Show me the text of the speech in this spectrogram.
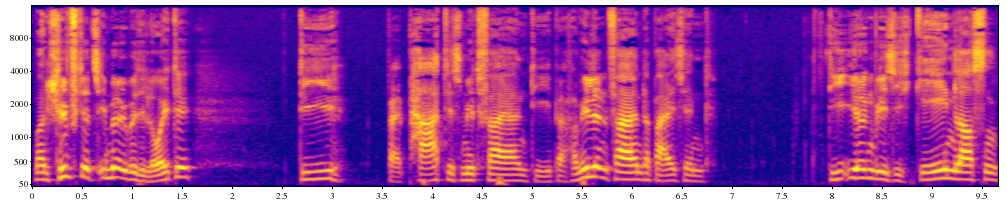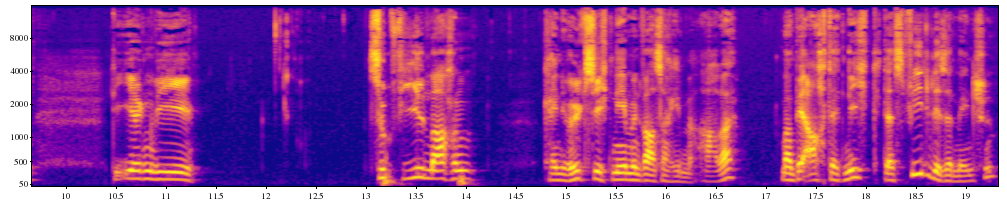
Man schimpft jetzt immer über die Leute, die bei Partys mitfeiern, die bei Familienfeiern dabei sind, die irgendwie sich gehen lassen, die irgendwie zu viel machen, keine Rücksicht nehmen, was auch immer. Aber man beachtet nicht, dass viele dieser Menschen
